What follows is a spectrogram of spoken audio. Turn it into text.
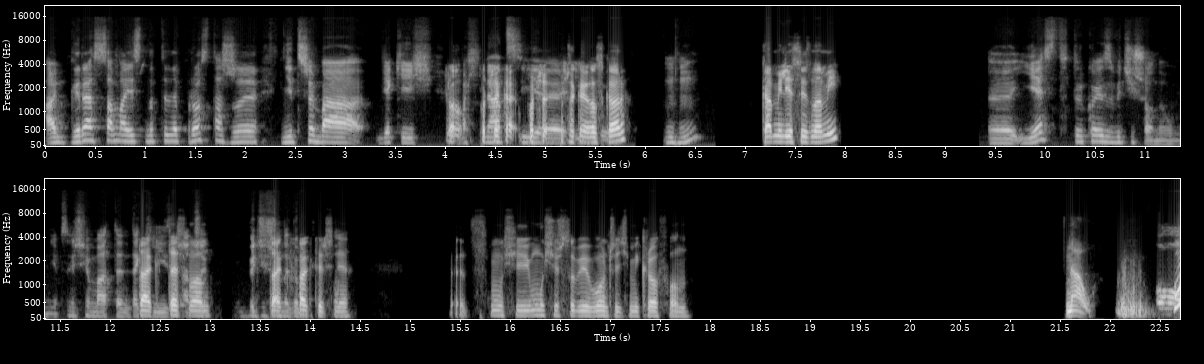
a gra sama jest na tyle prosta, że nie trzeba w jakiejś O, poczekaj, machinacji. poczekaj, poczekaj i- Oskar. Mhm. Kamil, jesteś z nami? Y, Jest, tylko jest wyciszony u mnie. W sensie ma ten Tak, taki też mam. znaczek wyciszonego Tak, faktycznie. Więc musi, musisz sobie włączyć mikrofon. Now. O,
